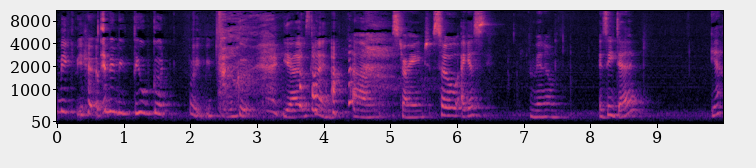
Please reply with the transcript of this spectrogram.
Make me happy. It made me feel good. Made me feel good. yeah, it was kind of um, strange. So I guess Venom is he dead? Yeah.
